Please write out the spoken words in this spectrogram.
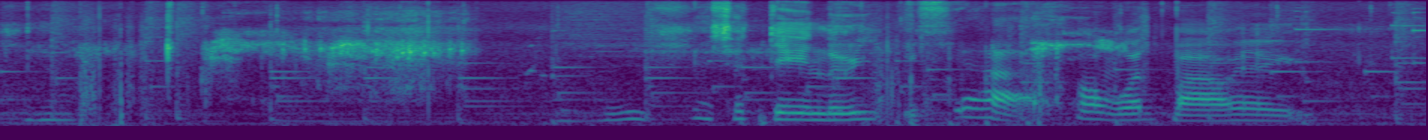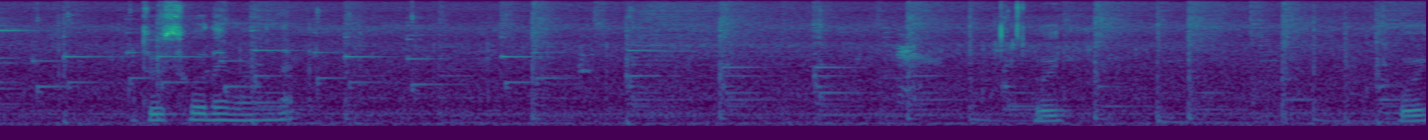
เชี่ยอะไรวะโอ้ยเชี่ยชัดเจนเลยไอ้เชี่ยพ่อวัดเปล่าเองดูสู้ได้ไหมเนี่ย เฮ้ยเฮ้ย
